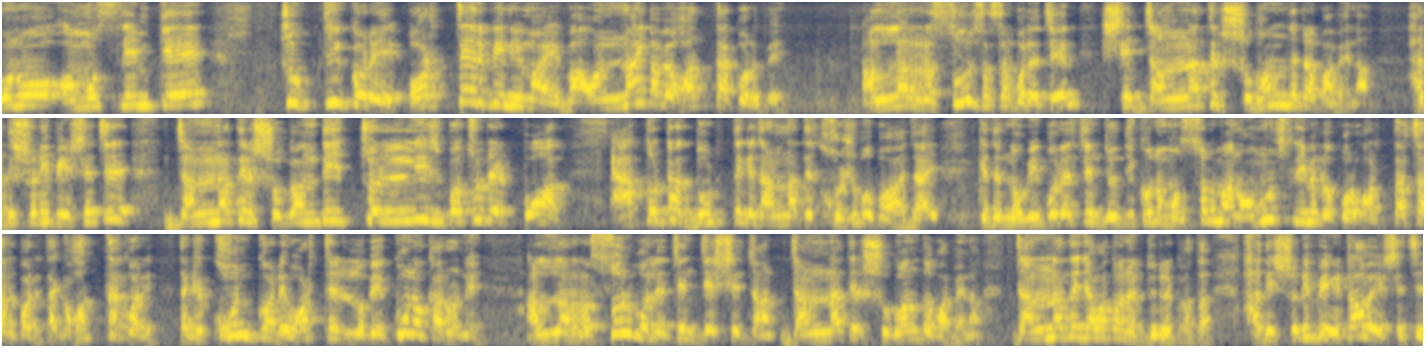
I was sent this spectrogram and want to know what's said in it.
কোনো অমুসলিমকে চুক্তি করে অর্থের বিনিময়ে বা অন্যায়ভাবে হত্যা করবে আল্লাহর রসুল সাসা বলেছেন, সে জান্নাতের সুগন্ধটা পাবে না। হাদিস শরীফ এসেছে, জান্নাতের সুগন্ধি চল্লিশ বছরের পর এতটা দূর থেকে জান্নাতের খুশবু পাওয়া যায়। কিন্তু নবী বলেছেন, যদি কোনো মুসলমান অমুসলিমের ওপর অত্যাচার করে, তাকে হত্যা করে, তাকে খুন করে অর্থের লোভে কোনো কারণে, আল্লাহর রসুল বলেছেন যে সে জান্নাতের সুগন্ধ পাবে না। জান্নাতে যাওয়া তো অনেক দূরের কথা। হাদিস শরীফে এটাও এসেছে,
